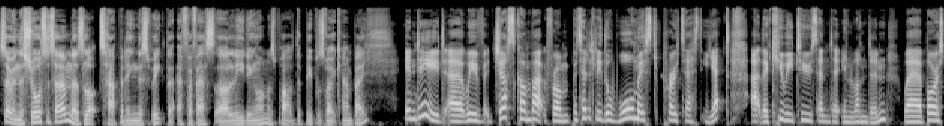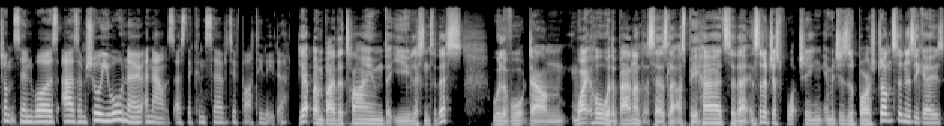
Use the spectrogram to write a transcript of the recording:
So, in the shorter term, there's lots happening this week that FFS are leading on as part of the People's Vote campaign. Indeed, uh, we've just come back from potentially the warmest protest yet at the QE2 Centre in London, where Boris Johnson was, as I'm sure you all know, announced as the Conservative Party leader. Yep, and by the time that you listen to this, we'll have walked down Whitehall with a banner that says "Let us be heard," so that instead of just watching images of Boris Johnson as he goes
